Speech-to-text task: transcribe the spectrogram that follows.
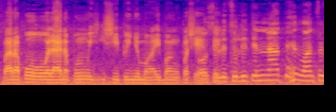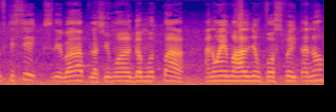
Para po wala na pong isipin yung mga ibang O, pasyente. sulit-sulitin natin. 156, di ba? Plus yung mga gamot pa. Ano nga yung mahal yung phosphate, ano?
